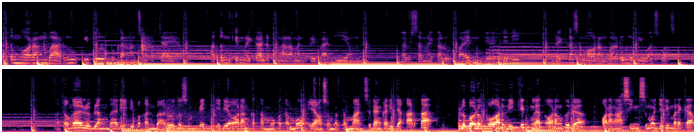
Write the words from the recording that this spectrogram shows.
ketemu orang baru itu bukan langsung percaya. Atau mungkin mereka ada pengalaman pribadi yang nggak bisa mereka lupain ya. Jadi mereka sama orang baru lebih was-was gitu. atau enggak lu bilang tadi di Pekanbaru itu sempit. Jadi orang ketemu-ketemu ya langsung berteman. Sedangkan di Jakarta lu baru keluar dikit ngeliat orang tuh udah orang asing semua. Jadi mereka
